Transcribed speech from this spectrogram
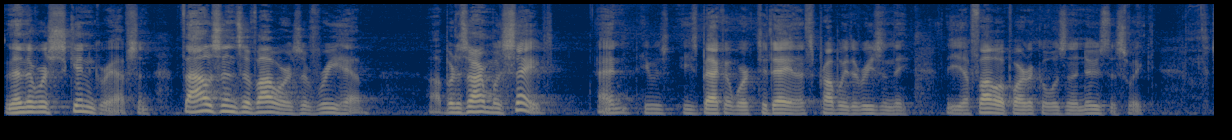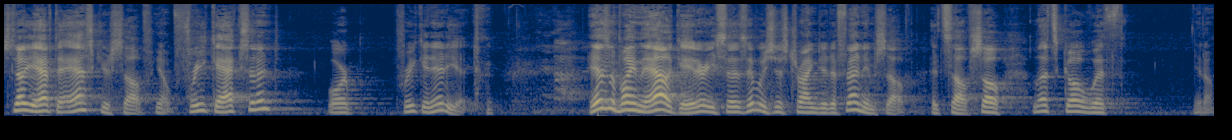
And then there were skin grafts and thousands of hours of rehab. Uh, but his arm was saved and he was, he's back at work today, that's probably the reason the, the uh, follow up article was in the news this week. Still, you have to ask yourself, you know, freak accident or freaking idiot? he doesn't blame the alligator. He says it was just trying to defend himself itself. So let's go with, you know,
